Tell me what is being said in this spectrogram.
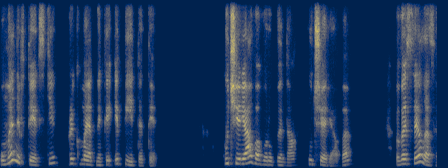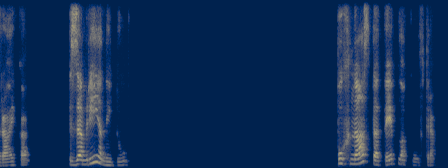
У мене в тексті прикметники епітети. Кучерява горобина, кучерява, весела зграйка, замріяний дуб, пухнаста тепла ковдра.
